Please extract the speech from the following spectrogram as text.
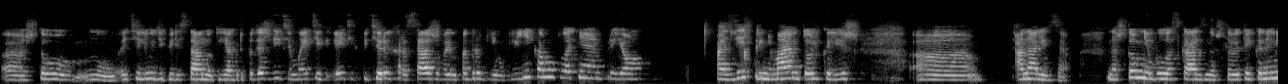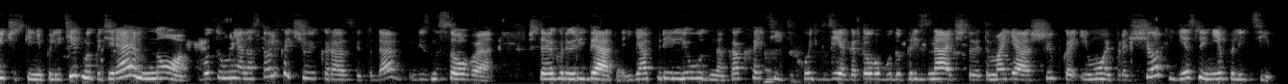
э, что ну, эти люди перестанут. Я говорю, подождите, мы этих, этих пятерых рассаживаем по другим клиникам, уплотняем прием, а здесь принимаем только лишь э, анализы. На что мне было сказано, что это экономически не полетит, мы потеряем, но вот у меня настолько чуйка развита, да, бизнесовая, что я говорю, ребята, я прилюдно, как хотите, хоть где, готова буду признать, что это моя ошибка и мой просчет, если не полетит.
